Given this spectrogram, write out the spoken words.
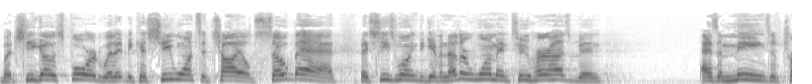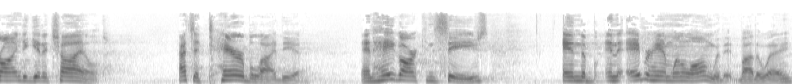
But she goes forward with it because she wants a child so bad that she's willing to give another woman to her husband as a means of trying to get a child. That's a terrible idea. And Hagar conceives, and, the, and Abraham went along with it, by the way.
